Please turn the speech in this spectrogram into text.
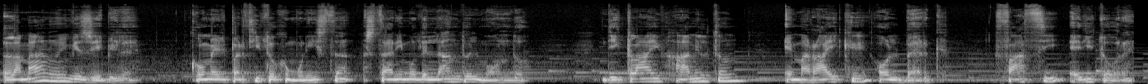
La mano invisibile, come il Partito Comunista sta rimodellando il mondo, di Clive Hamilton e Mareike Holberg, Fazzi Editore.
